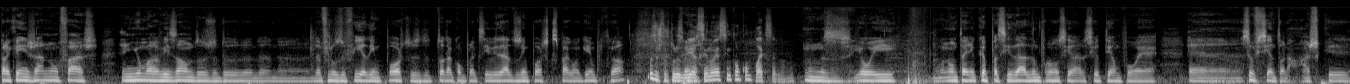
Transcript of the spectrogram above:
para quem já não faz nenhuma revisão dos, do, da, da, filosofia de impostos, de toda a complexidade dos impostos que se pagam aqui em Portugal. Mas a estrutura do IRC não é assim tão complexa, não é? Mas eu aí não tenho capacidade de me pronunciar se o tempo é, é suficiente ou não. Acho que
